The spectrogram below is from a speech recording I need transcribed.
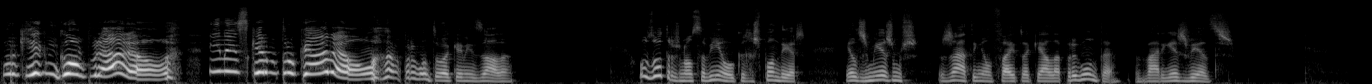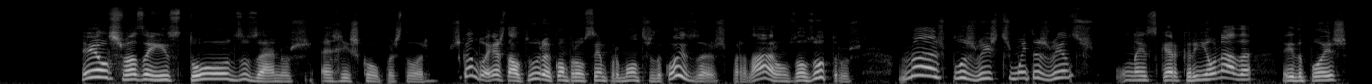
por que é que me compraram? E nem sequer me trocaram? Perguntou a camisola. Os outros não sabiam o que responder. Eles mesmos já tinham feito aquela pergunta várias vezes. Eles fazem isso todos os anos, arriscou o pastor. Chegando a esta altura, compram sempre montes de coisas para dar uns aos outros, mas, pelos vistos, muitas vezes nem sequer queriam nada e depois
